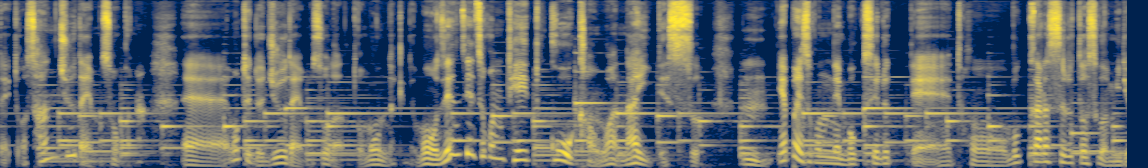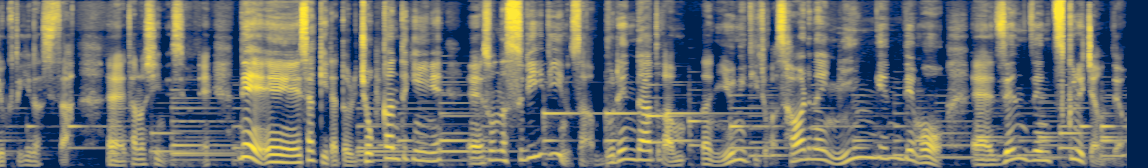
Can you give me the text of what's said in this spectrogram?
たりとか30代もそうかな。えー、もっと言うと10代もそうだと思うんだけども、全然そこの抵抗感はないです。うん。やっぱりそこのね、 voxel って、えー、と僕からするとすごい魅力的だしさ、えー、楽しいんですよね。で、えー、さっき言った通り直感的にね、えそんな 3D のさ、ブレンダーとか、何、 Unity とか触れない人間でも、え全然作れちゃうんだよ。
